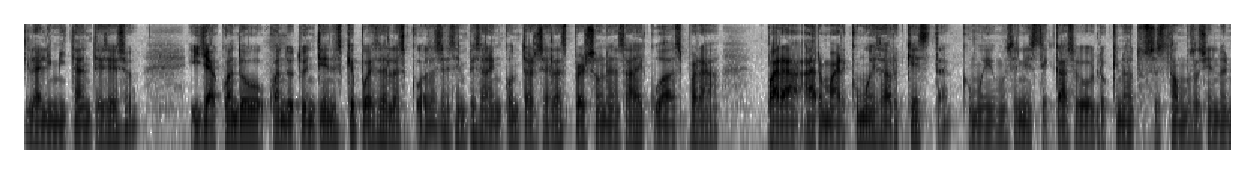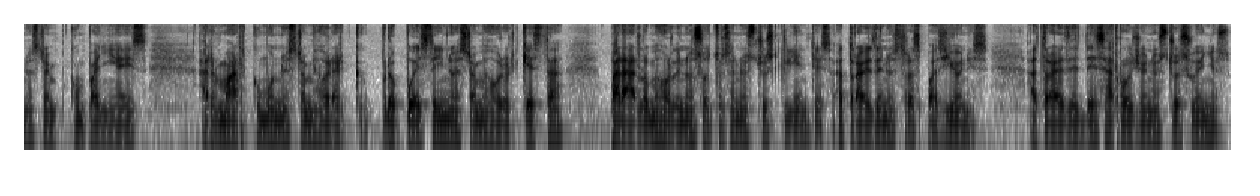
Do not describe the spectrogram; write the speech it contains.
La limitante es eso. Y ya cuando, cuando tú entiendes que puedes hacer las cosas es empezar a encontrarse a las personas adecuadas para, para armar como esa orquesta. Como digamos en este caso lo que nosotros estamos haciendo en nuestra compañía es armar como nuestra mejor propuesta y nuestra mejor orquesta para dar lo mejor de nosotros a nuestros clientes a través de nuestras pasiones, a través del desarrollo de nuestros sueños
